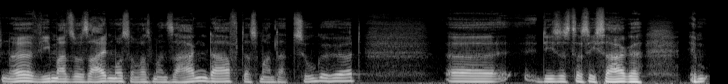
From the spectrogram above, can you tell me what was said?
ne, wie man so sein muss und was man sagen darf, dass man dazugehört. Äh, dieses, dass ich sage, im,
